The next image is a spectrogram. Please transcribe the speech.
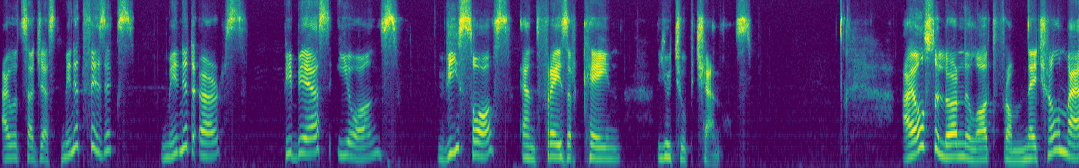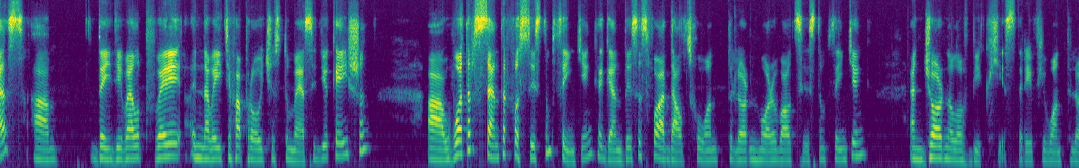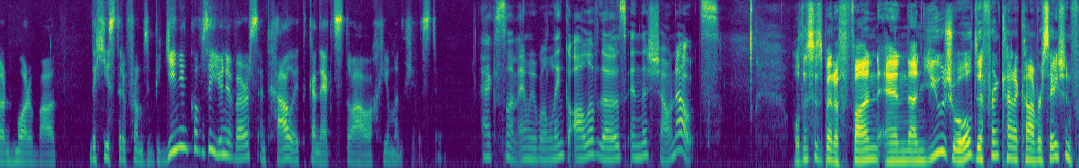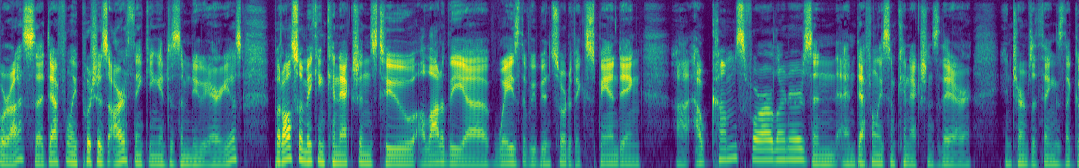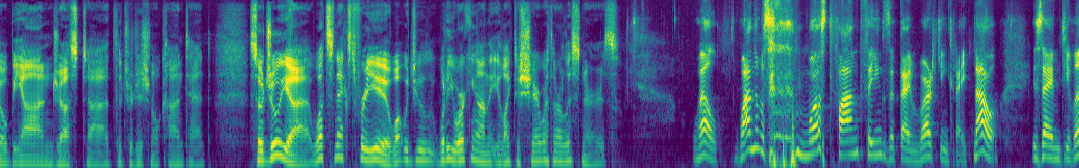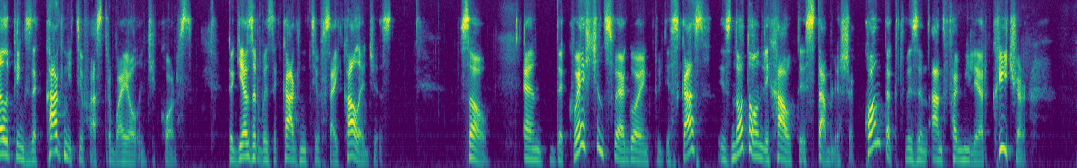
I would suggest Minute Physics, Minute Earth, PBS Eons, Vsauce, and Fraser Cain YouTube channels. I also learned a lot from Natural Math. Um, they develop very innovative approaches to math education. Uh, Waters Center for System Thinking. Again, this is for adults who want to learn more about system thinking and Journal of Big History if you want to learn more about the history from the beginning of the universe and how it connects to our human history. Excellent. And we will link all of those in the show notes. Well, this has been a fun and unusual, different kind of conversation for us. Uh, definitely pushes our thinking into some new areas, but also making connections to a lot of the uh, ways that we've been sort of expanding uh, outcomes for our learners, and and definitely some connections there in terms of things that go beyond just uh, the traditional content. So, Julia, what's next for you? What would you What are you working on that you'd like to share with our listeners? Well, one of the most fun things that I'm working right now is I'm developing the cognitive astrobiology course together with a cognitive psychologist. So, and the questions we are going to discuss is not only how to establish a contact with an unfamiliar creature,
